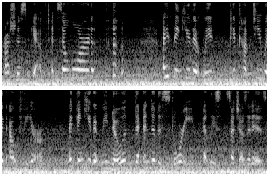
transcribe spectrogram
precious gift. And so, Lord, I thank you that we can come to you without fear. I thank you that we know the end of the story, at least such as it is,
